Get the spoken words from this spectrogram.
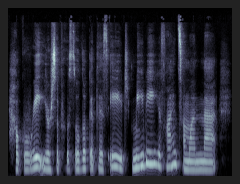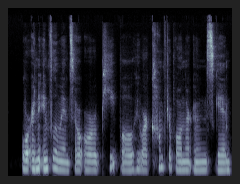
how great you're supposed to look at this age, maybe you find someone that or an influencer or people who are comfortable in their own skin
